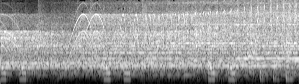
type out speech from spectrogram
Thank you.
